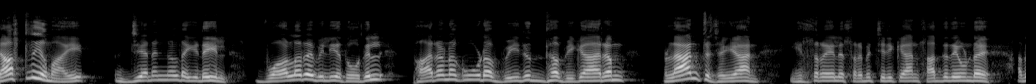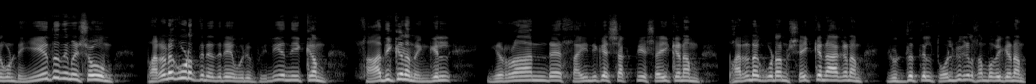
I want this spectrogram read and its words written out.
രാഷ്ട്രീയമായി ജനങ്ങളുടെ ഇടയിൽ വളരെ വലിയ തോതിൽ ഭരണകൂട വിരുദ്ധ വികാരം പ്ലാന്റ് ചെയ്യാൻ ഇസ്രയേൽ ശ്രമിച്ചിരിക്കാൻ സാധ്യതയുണ്ട്. അതുകൊണ്ട് ഏത് നിമിഷവും ഭരണകൂടത്തിനെതിരെ ഒരു വലിയ നീക്കം സാധിക്കണമെങ്കിൽ ഇറാന്റെ സൈനിക ശക്തി ക്ഷയിക്കണം ഭരണകൂടം ക്ഷയിക്കനാകണം യുദ്ധത്തിൽ തോൽവികൾ സംഭവിക്കണം.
